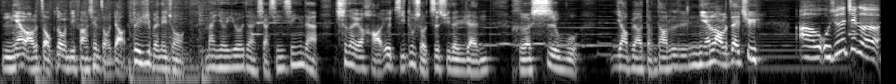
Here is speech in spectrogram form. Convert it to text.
年老了走不动的地方先走掉。对日本那种慢悠悠的小清新的，吃的又好又极度守秩序的人和事物，要不要等到年老了再去？呃，我觉得这个。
